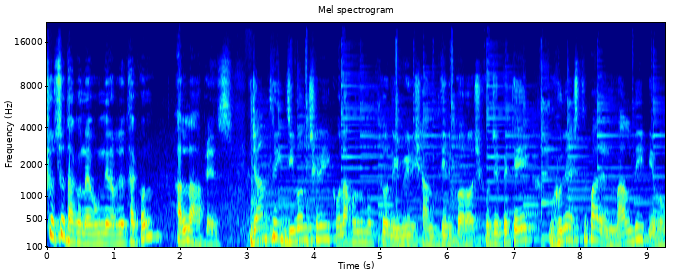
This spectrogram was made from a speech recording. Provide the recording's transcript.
সুস্থ থাকুন এবং নিরাপদে থাকুন। আল্লাহ হাফেজ। যান্ত্রিক জীবন ছেড়ে কোলাহলমুক্ত, নিবিড় শান্তির পরশ খুঁজে পেতে ঘুরে আসতে পারেন মালদ্বীপ এবং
